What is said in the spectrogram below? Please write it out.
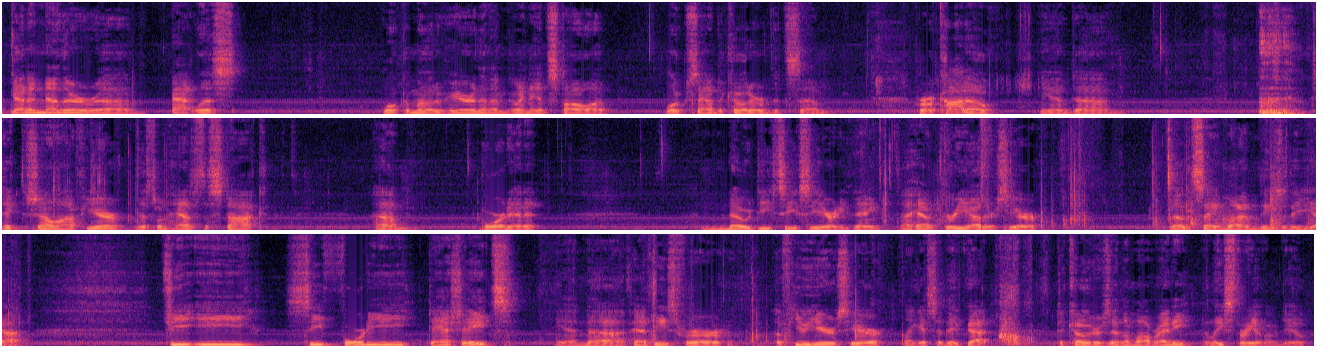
I've got another uh, Atlas locomotive here that I'm going to install a LokSound decoder that's um, for a Kato and um, take the shell off here. This one has the stock um, board in it. No DCC or anything. I have three others here of the same one. These are the uh, GE C40-8s and uh, I've had these for a few years here. Like I said, they've got decoders in them already. At least three of them do,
